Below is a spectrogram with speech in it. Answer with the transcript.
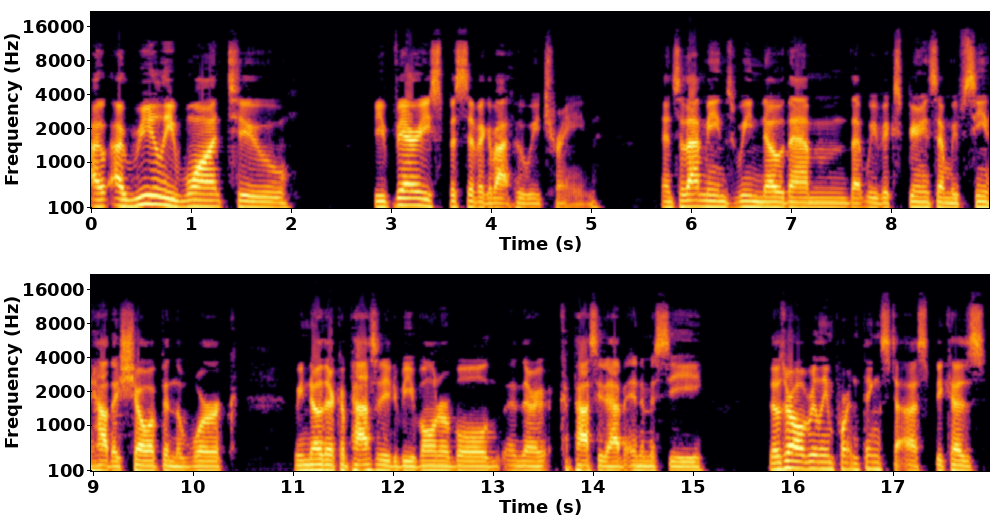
I, I really want to be very specific about who we train. And so that means we know them, that we've experienced them, we've seen how they show up in the work. We know their capacity to be vulnerable and their capacity to have intimacy. Those are all really important things to us because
